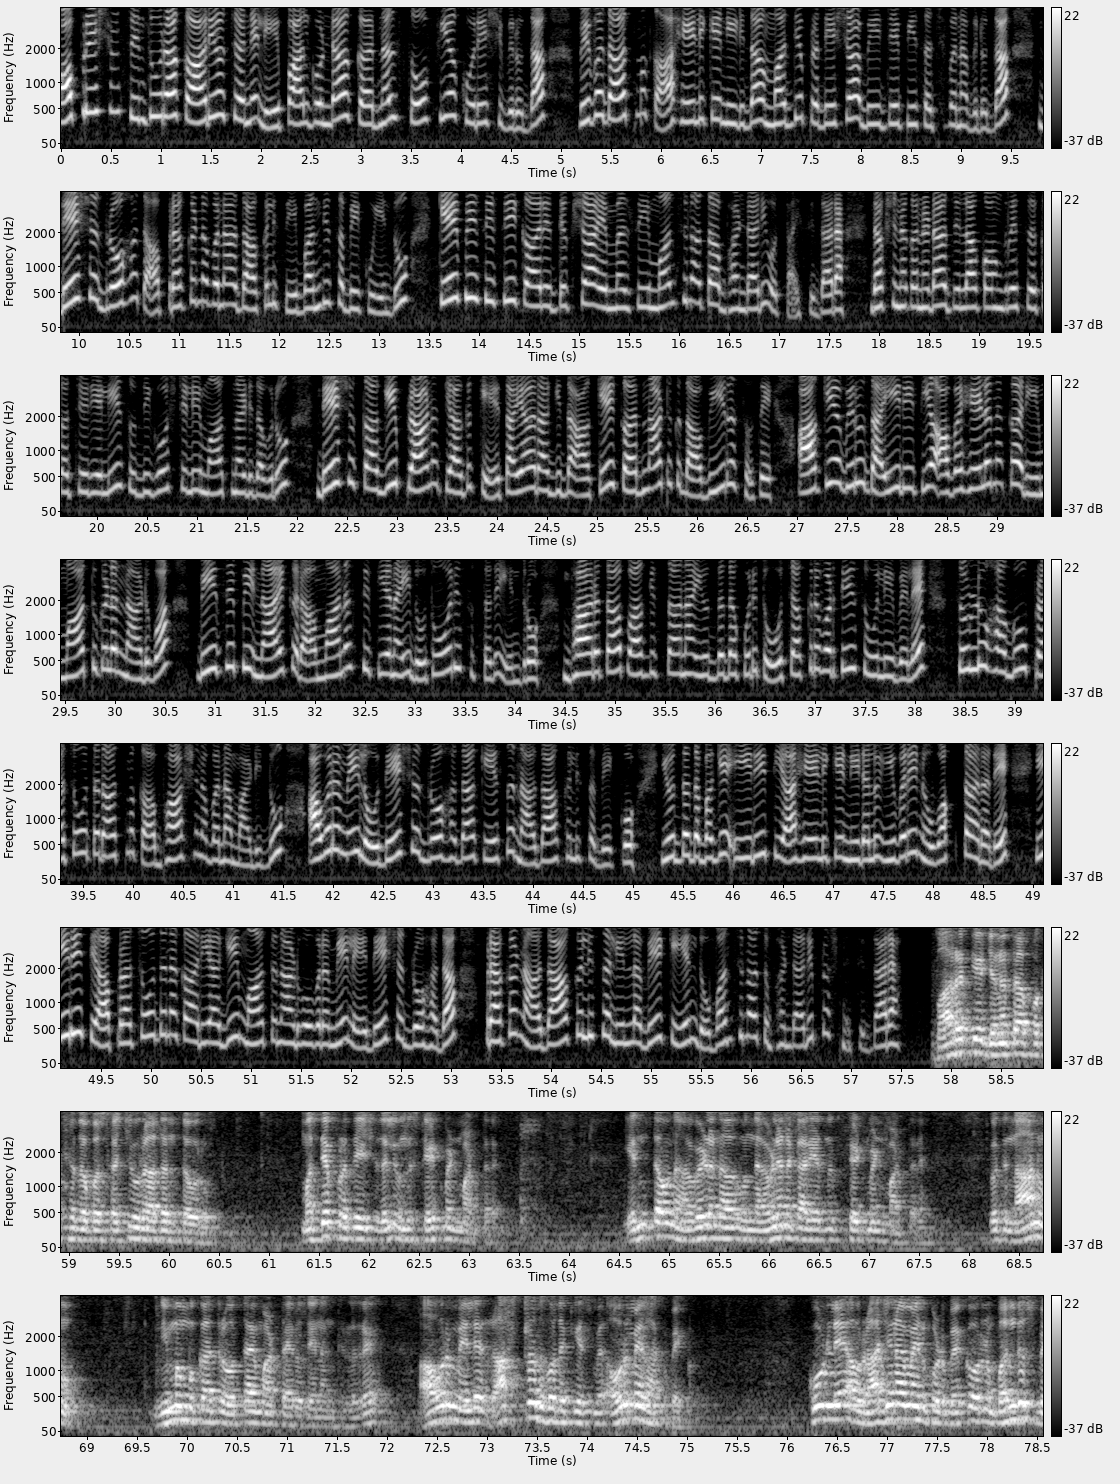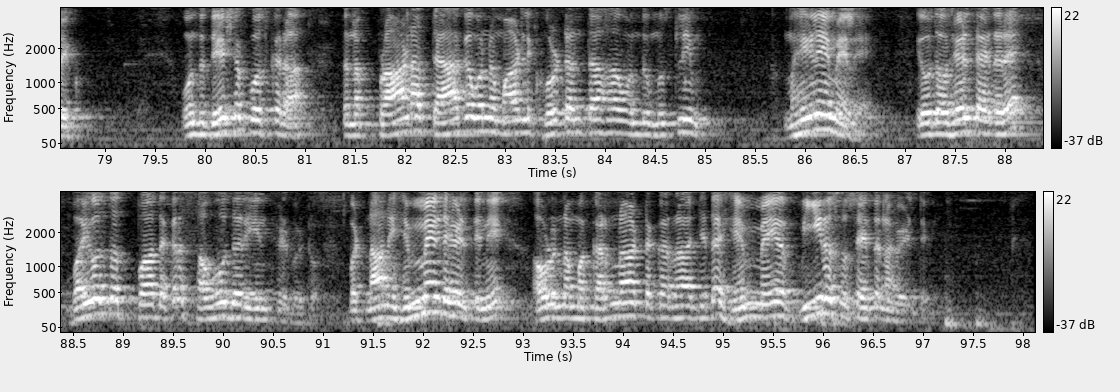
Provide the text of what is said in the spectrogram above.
Operation ಸಿಂಧೂರ ಕಾರ್ಯಾಚರಣೆಯಲ್ಲಿ ಪಾಲ್ಗೊಂಡ kernel Sophia Qureshi ವಿರುದ್ಧ ವಿವಾದಾತ್ಮಕ ಹೇಳಿಕೆ ನೀಡಿದ ಮಧ್ಯಪ್ರದೇಶ ಬಿಜೆಪಿ ಸಚಿವನ ವಿರುದ್ಧ ದೇಶದ್ರೋಹದ ಪ್ರಕರಣವನ್ನು ದಾಖಲಿಸಿ ಬಂಧಿಸಬೇಕು ಎಂದು ಕೆಪಿಸಿಸಿ ಕಾರ್ಯಾಧ್ಯಕ್ಷ ಎಂಎಲ್ಸಿ ಮಂಜುನಾಥ ಭಂಡಾರಿ ಒತ್ತಾಯಿಸಿದ್ದಾರೆ. ದಕ್ಷಿಣ ಕನ್ನಡ ಜಿಲ್ಲಾ ಕಾಂಗ್ರೆಸ್ ಕಚೇರಿಯಲ್ಲಿ ಸುದ್ದಿಗೋಷ್ಠಿಯಲ್ಲಿ ಮಾತನಾಡಿದ ಅವರು, ದೇಶಕ್ಕಾಗಿ ಪ್ರಾಣ ತ್ಯಾಗಕ್ಕೆ ತಯಾರಾಗಿದ್ದ ಆಕೆ ಕರ್ನಾಟಕದ ವೀರ ಸೊಸೆ ಆಕೆಯ ವಿರುದ್ಧ ಈ ರೀತಿಯ ಅವಹೇಳನಕಾರಿ ಮಾತುಗಳನ್ನಾಡುವ ಬಿಜೆಪಿ ನಾಯಕರ ಮನಸ್ಥಿತಿಯನ್ನು ಇದು ತೋರಿಸುತ್ತದೆ ಎಂದರು. ಭಾರತ ಪಾಕಿಸ್ತಾನ ಯುದ್ಧದ ಕುರಿತು ಚಕ್ರವರ್ತಿ ಸೂಲಿಬೆಲೆ ಸುಳ್ಳು ಹಾಗೂ ಪ್ರಚೋದನಾತ್ಮಕ ಭಾಷಣವನ್ನ ಮಾಡಿದ್ದು, ಅವರ ಮೇಲೂ ದೇಶದ್ರೋಹದ ಕೇಸನ್ನ ದಾಖಲಿಸಬೇಕು. ಯುದ್ಧದ ಬಗ್ಗೆ ಈ ರೀತಿಯ ಹೇಳಿಕೆ ನೀಡಲು ಇವರೇನು ವಕ್ತಾರರೇ? ಈ ರೀತಿಯ ಪ್ರಚೋದನಕಾರಿಯಾಗಿ ಮಾತನಾಡುವವರ ಮೇಲೆ ದೇಶದ್ರೋಹದ ಪ್ರಕರಣ ದಾಖಲಿಸಲಿಲ್ಲಬೇಕೆ ಎಂದು ಮಂಜುನಾಥ್ ಭಂಡಾರಿ ಪ್ರಶ್ನಿಸಿದ್ದಾರೆ. ಭಾರತೀಯ ಜನತಾ ಪಕ್ಷದ ಒಬ್ಬ ಸಚಿವರಾದಂಥವರು ಮಧ್ಯಪ್ರದೇಶದಲ್ಲಿ ಒಂದು ಸ್ಟೇಟ್ಮೆಂಟ್ ಮಾಡ್ತಾರೆ. ಎಂಥ ಒಂದು ಹವೇಳನ ಒಂದು ಹವೇಳನಕಾರಿಯಾದ ಸ್ಟೇಟ್ಮೆಂಟ್ ಮಾಡ್ತಾರೆ. ಇವತ್ತು ನಾನು ನಿಮ್ಮ ಮುಖಾಂತರ ಒತ್ತಾಯ ಮಾಡ್ತಾ ಇರೋದೇನಂತ ಹೇಳಿದ್ರೆ, ಅವ್ರ ಮೇಲೆ ರಾಷ್ಟ್ರದ್ರೋಹದ ಕೇಸ್ ಮೇಲೆ ಅವ್ರ ಮೇಲೆ ಹಾಕಬೇಕು. ಕೂಡಲೇ ಅವ್ರು ರಾಜೀನಾಮೆಯನ್ನು ಕೊಡಬೇಕು, ಅವ್ರನ್ನ ಬಂಧಿಸಬೇಕು. ಒಂದು ದೇಶಕ್ಕೋಸ್ಕರ ತನ್ನ ಪ್ರಾಣ ತ್ಯಾಗವನ್ನು ಮಾಡ್ಲಿಕ್ಕೆ ಹೊರಟಂತಹ ಒಂದು ಮುಸ್ಲಿಂ ಮಹಿಳೆಯ ಮೇಲೆ ಇವತ್ತು ಅವ್ರು ಹೇಳ್ತಾ ಇದ್ದಾರೆ, ಭಯೋತ್ಪಾದಕರ ಸಹೋದರಿ ಅಂತ ಹೇಳ್ಬಿಟ್ಟು. ಬಟ್ ನಾನು ಹೆಮ್ಮೆಯಿಂದ ಹೇಳ್ತೀನಿ, ಅವಳು ನಮ್ಮ ಕರ್ನಾಟಕ ರಾಜ್ಯದ ಹೆಮ್ಮೆಯ ವೀರ ಸೊಸೆ ಅಂತ ನಾವು ಹೇಳ್ತೀವಿ.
